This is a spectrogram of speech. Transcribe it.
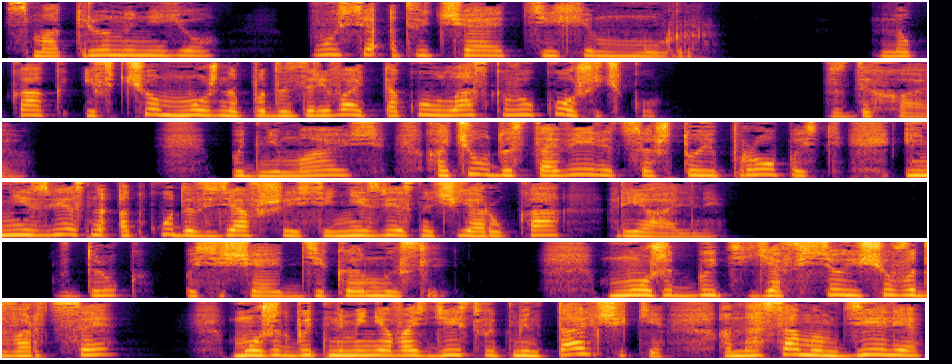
Смотрю на нее, Пуся отвечает тихим мур. Но как и в чем можно подозревать такую ласковую кошечку? Вздыхаю. Поднимаюсь, хочу удостовериться, что и пропасть, и неизвестно откуда взявшаяся, неизвестно чья рука реальны. Вдруг посещает дикая мысль. Может быть, я все еще во дворце? Может быть, на меня воздействуют ментальщики, а на самом деле...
